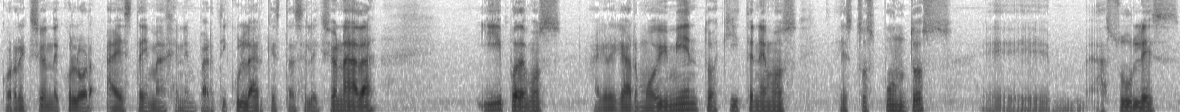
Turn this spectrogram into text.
corrección de color a esta imagen en particular que está seleccionada y podemos agregar movimiento. Aquí tenemos estos puntos eh, azules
